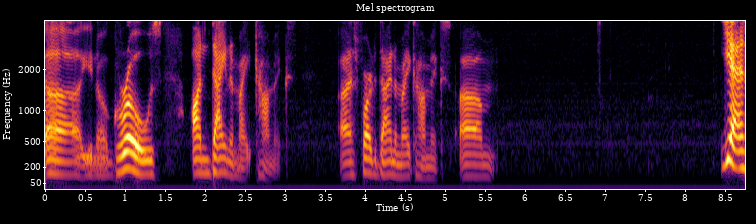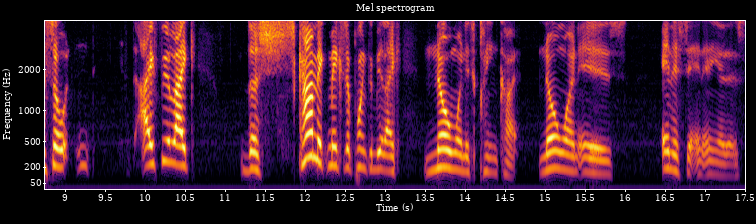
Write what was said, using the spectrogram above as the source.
uh, you know grows on Dynamite Comics uh, as part of Dynamite Comics. Um, yeah, and so I feel like the sh- comic makes a point to be like, no one is clean cut, no one is innocent in any of this.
